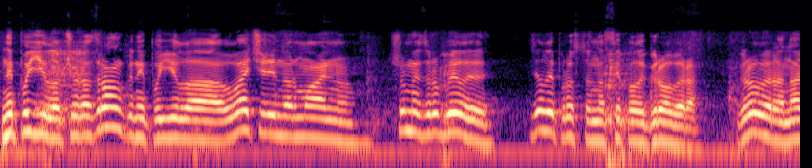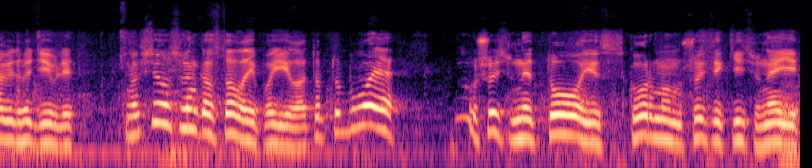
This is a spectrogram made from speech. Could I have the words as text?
Не поїла вчора зранку, не поїла ввечері нормально. Що ми зробили? Взяли, просто насипали гровера. Гровера на відгодівлі. А все, свинка встала і поїла. Тобто буває ну, щось не то із кормом, щось якісь у неї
